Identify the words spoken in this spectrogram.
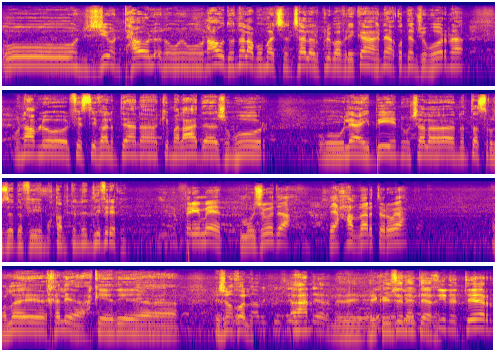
ونجيو نحاول ونعاودوا نلعبوا ماتش إن شاء الله الكلوب أفريكان هنا قدام جمهورنا. ونعملوا ال festival نتاعنا كما العادة جمهور ولاعبين. وإن شاء الله ننتصروا زاده في مقابلة النادي الإفريقي. البريمات موجودة. حضرتوا رواحكم والله خليها حكايه هذه إيش نقول؟ لك cuisine interne cuisine interne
